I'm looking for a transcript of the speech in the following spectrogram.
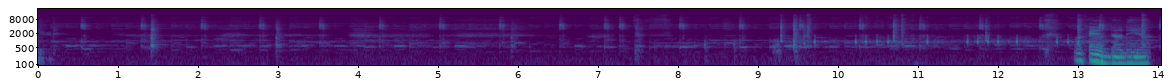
I'm done here.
